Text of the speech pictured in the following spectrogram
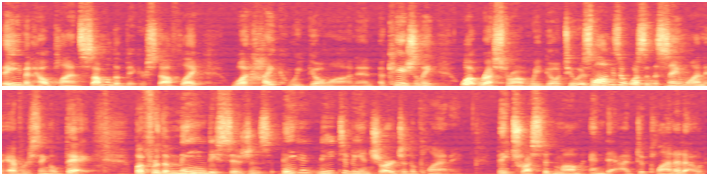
They even helped plan some of the bigger stuff, like what hike we'd go on, and occasionally what restaurant we'd go to, as long as it wasn't the same one every single day. But for the main decisions, they didn't need to be in charge of the planning. They trusted mom and dad to plan it out,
